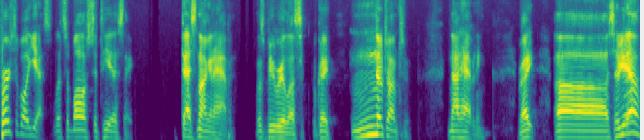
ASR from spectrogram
First of all, yes, let's abolish the TSA. That's not going to happen. Let's be realistic. Okay. No time soon. Not happening. Right. Uh, so yeah,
